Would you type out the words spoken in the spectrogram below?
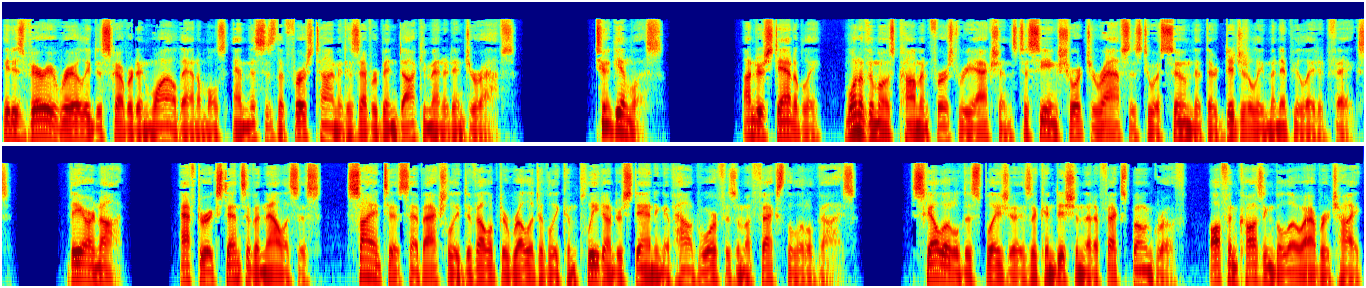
it is very rarely discovered in wild animals, and this is the first time it has ever been documented in giraffes. 2 Gimlis. Understandably, one of the most common first reactions to seeing short giraffes is to assume that they're digitally manipulated fakes. They are not. After extensive analysis, scientists have actually developed a relatively complete understanding of how dwarfism affects the little guys. Skeletal dysplasia is a condition that affects bone growth, often causing below average height,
